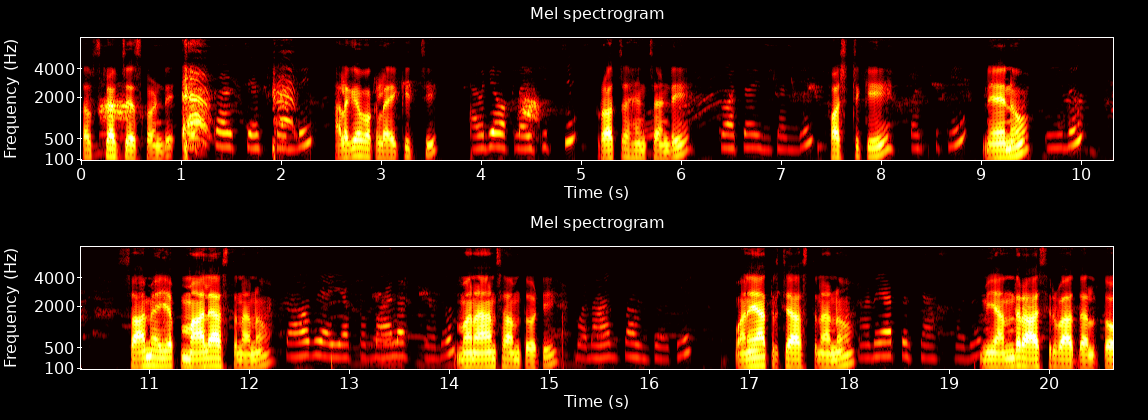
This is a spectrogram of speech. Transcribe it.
సబ్స్క్రైబ్ చేసుకోండి. సబ్స్క్రైబ్ చేసుకోండి. అలాగే ఒక లైక్ ఇచ్చి అలాగే ఒక లైక్ ఇచ్చి ప్రోత్సహించండి. ప్రోత్సహించండి. ఫస్ట్కి ఫస్ట్కి నేను స్వామి అయ్యప్ప మాలేస్తున్నాను. మా నాన్న స్వామితోటి వనయాత్ర చేస్తున్నాను. మీ అందరి ఆశీర్వాదాలతో.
